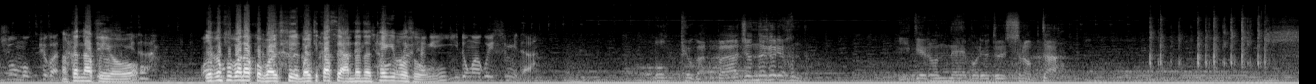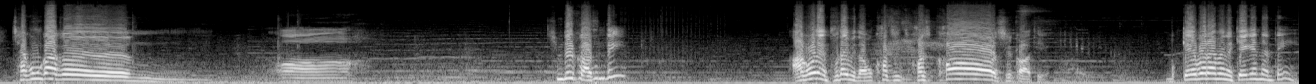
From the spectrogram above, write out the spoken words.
주 목표가 안 아, 끝났고요. 탑재되었습니다. 예금 뽑아놨고 멀티 멀티가스에 안 넣는 폐기 보소. 향해 이동하고 있습니다. 목표가 빠져나가려 한다. 이대로 내버려 둘 순 없다. 차공각은 어 힘들 것 같은데? 악원의 부담이 너무 커지, 커, 커질 것 같아요. 뭐 깨버리면 깨겠는데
